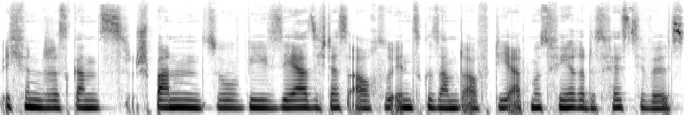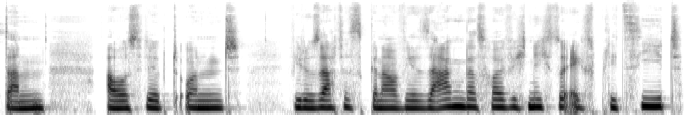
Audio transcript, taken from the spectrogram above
ich finde das ganz spannend, so wie sehr sich das auch so insgesamt auf die Atmosphäre des Festivals dann auswirkt. Und wie du sagtest, genau, wir sagen das häufig nicht so explizit,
